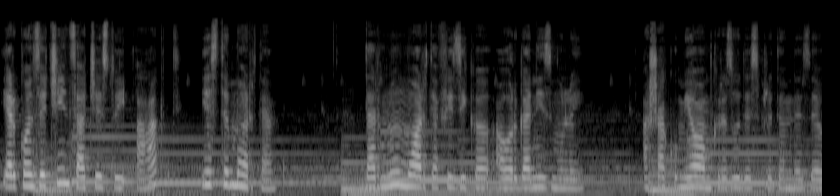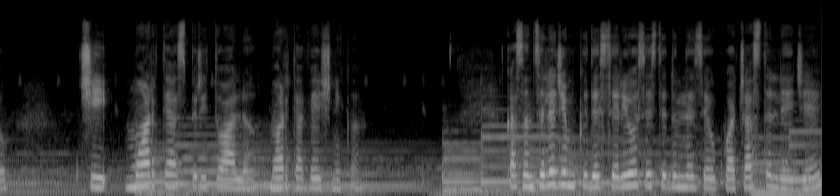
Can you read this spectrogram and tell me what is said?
iar consecința acestui act este moartea, dar nu moartea fizică a organismului, așa cum eu am crezut despre Dumnezeu, ci moartea spirituală, moartea veșnică. Ca să înțelegem cât de serios este Dumnezeu cu această lege,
